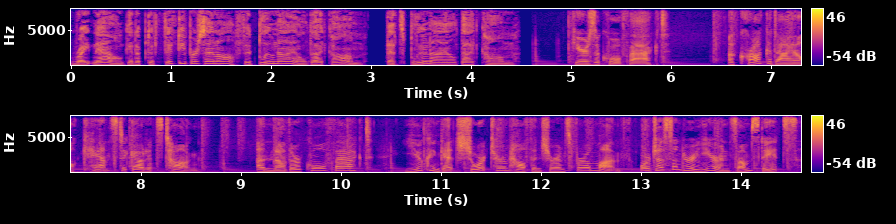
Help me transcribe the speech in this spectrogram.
Right now, get up to 50% off at BlueNile.com. That's BlueNile.com. Here's a cool fact a crocodile can't stick out its tongue. Another cool fact you can get short term health insurance for a month or just under a year in some states.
